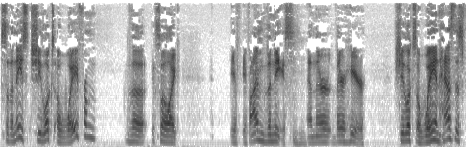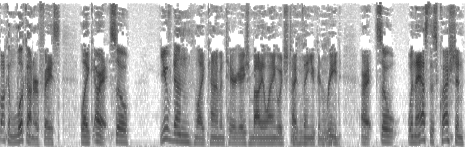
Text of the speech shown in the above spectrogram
so the niece she looks away from the so like if if I'm the niece mm-hmm. and they're they're here, she looks away and has this fucking look on her face, like all right, so you've done like kind of interrogation body language type mm-hmm. thing you can mm-hmm. read. All right, so when they ask this question,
